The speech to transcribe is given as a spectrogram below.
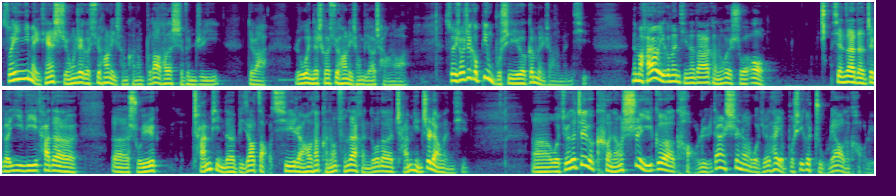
所以你每天使用这个续航里程可能不到它的十分之一，对吧？如果你的车续航里程比较长的话，所以说这个并不是一个根本上的问题。那么还有一个问题呢，大家可能会说，哦，现在的这个 EV 它的呃属于。产品的比较早期，然后它可能存在很多的产品质量问题，呃，我觉得这个可能是一个考虑，但是呢，我觉得它也不是一个主料的考虑，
